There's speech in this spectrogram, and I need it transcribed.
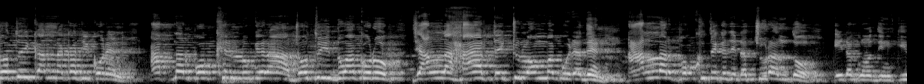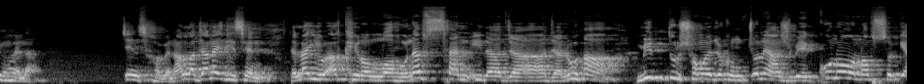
যতই কান্নাকাটি করেন, আপনার পক্ষের লোকেরা যতই দোয়া করুক যে আল্লাহ হায়াতটা একটু লম্বা করে দেন, আল্লাহর পক্ষ থেকে যেটা চূড়ান্ত, এটা কোনো দিন কি হয় না? চেঞ্জ হবে না। আল্লাহ জানাই দিয়েছেন মৃত্যুর সময় যখন চলে আসবে, কোনো নফসকে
